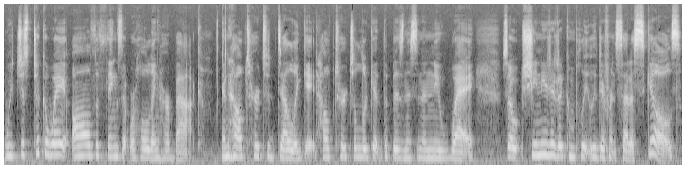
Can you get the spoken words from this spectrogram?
we just took away all the things that were holding her back and helped her to delegate, helped her to look at the business in a new way. So she needed a completely different set of skills.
